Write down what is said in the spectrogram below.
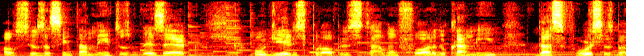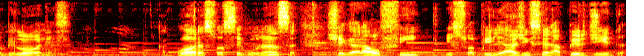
aos seus assentamentos do deserto, onde eles próprios estavam fora do caminho das forças babilônias. Agora sua segurança chegará ao fim e sua pilhagem será perdida.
